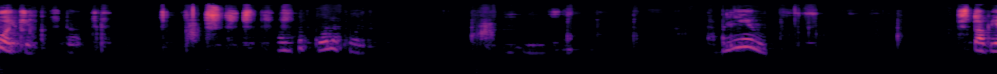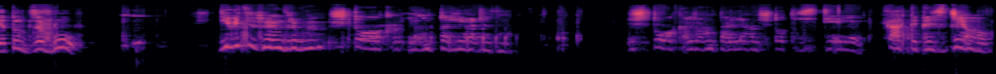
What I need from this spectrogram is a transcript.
котик? Он хоть Коля, Коля. Блін. Стоп, я тут забув. Дивіться, що він зробив. Що, Колян Толян? И что, Колян Толян, что ты сделал? Как ты это сделал?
